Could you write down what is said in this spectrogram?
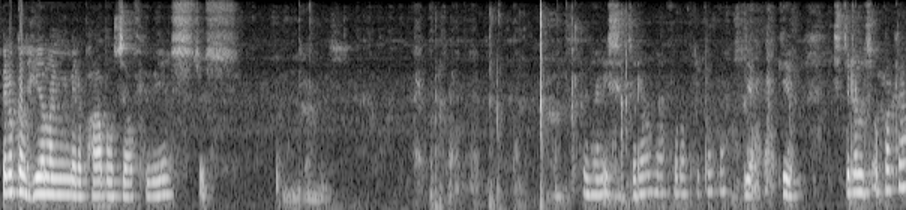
ben ook al heel lang niet meer op Habo zelf geweest, dus. En dan is het er al voor op te pakken. Ja, oké. Er al eens oppakken?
